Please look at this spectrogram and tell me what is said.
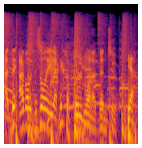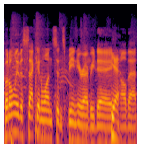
I think I've always, this is only I think the third one I've been to. Yeah. But only the second one since being here every day Yeah. and all that.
